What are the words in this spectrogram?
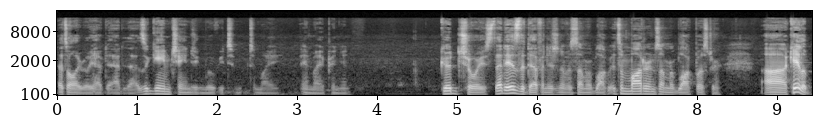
that's all I really have to add to that. It's a game changing movie to to my in my opinion. Good choice. That is the definition of a summer block. It's a modern summer blockbuster. Uh, Caleb,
